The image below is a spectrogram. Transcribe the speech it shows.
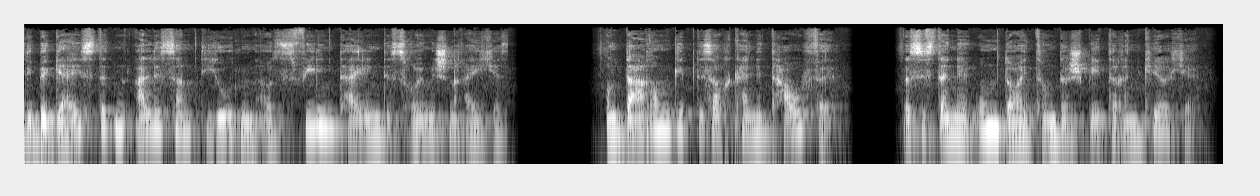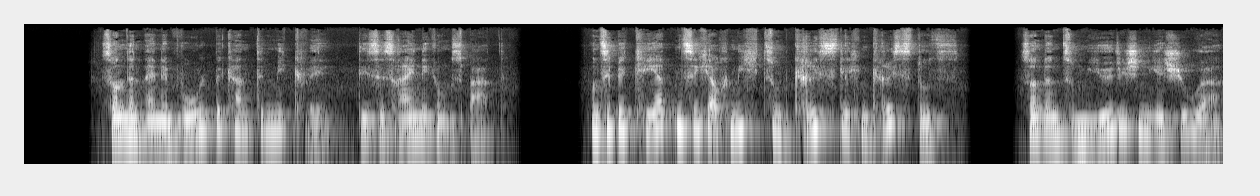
die Begeisterten allesamt Juden aus vielen Teilen des römischen Reiches. Und darum gibt es auch keine Taufe, das ist eine Umdeutung der späteren Kirche, sondern eine wohlbekannte Mikwe, dieses Reinigungsbad. Und sie bekehrten sich auch nicht zum christlichen Christus, sondern zum jüdischen Jeschua,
